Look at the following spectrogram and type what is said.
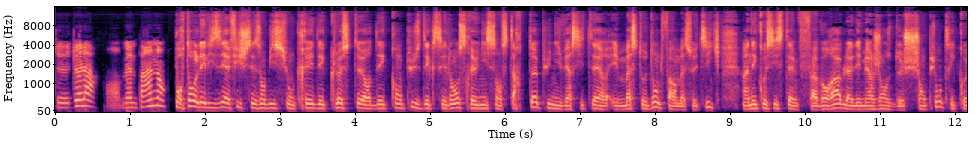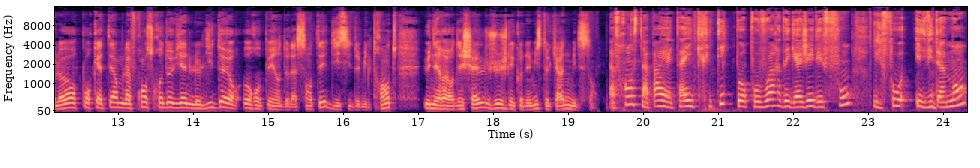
de dollars en même pas un an. Pourtant, l'Elysée affiche ses ambitions, créer des clusters des campus d'excellence réunissant start-up, universitaires et mastodontes pharmaceutiques, un écosystème favorable à l'émergence de champions tricolores pour qu'à terme la France redevienne le leader européen de la santé d'ici 2030. Une erreur d'échelle, juge l'économiste Karine Milsan. La France n'a pas la taille critique pour pouvoir dégager des fonds. Il faut évidemment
